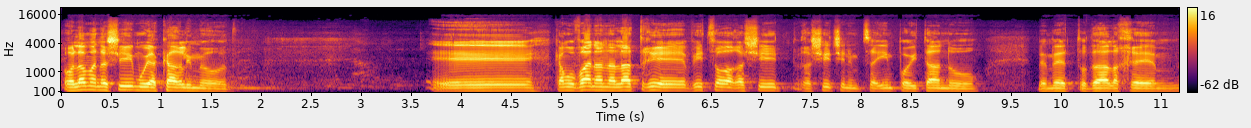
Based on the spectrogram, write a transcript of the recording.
עולם הנשים, הוא יקר לי מאוד. אה, כמובן הנהלת ויצו הראשית, ראשית שנמצאים פה איתנו, באמת תודה לכם.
